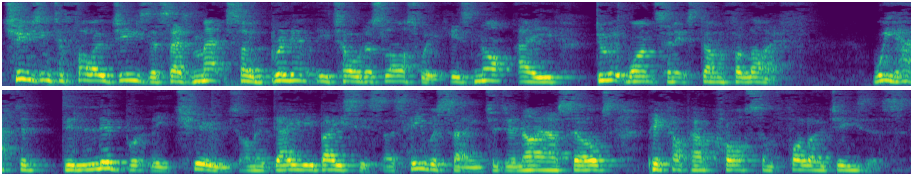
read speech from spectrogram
choosing to follow Jesus, as Matt so brilliantly told us last week, is not a do it once and it's done for life. We have to deliberately choose on a daily basis, as he was saying, to deny ourselves, pick up our cross and follow Jesus,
